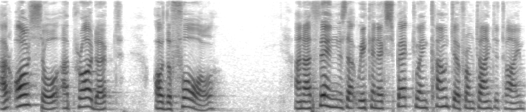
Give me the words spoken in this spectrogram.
are also a product of the fall and are things that we can expect to encounter from time to time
